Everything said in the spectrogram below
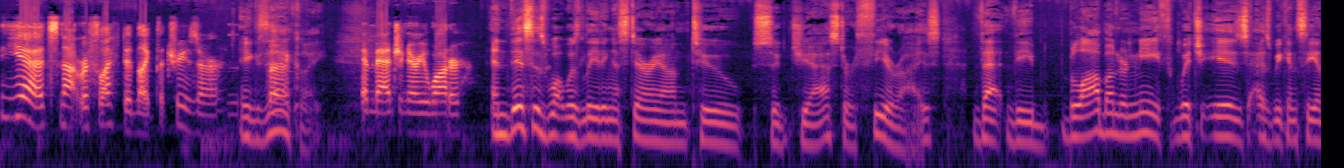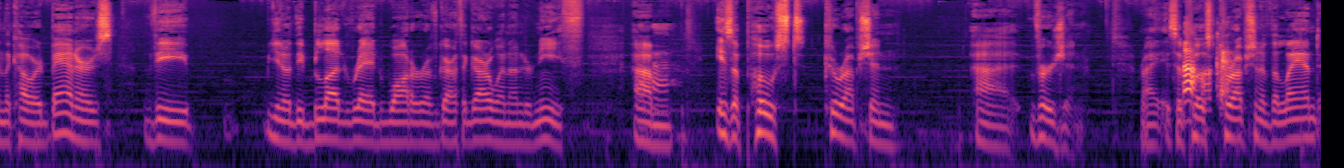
Yeah, it's not reflected like the trees are. Uh, exactly. imaginary water. And this is what was leading Asterion to suggest or theorize that the blob underneath, which is, as we can see in the colored banners, the you know the blood red water of Garth Agarwen underneath, um, is a post corruption uh, version, right? It's a Oh, post corruption of the land,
